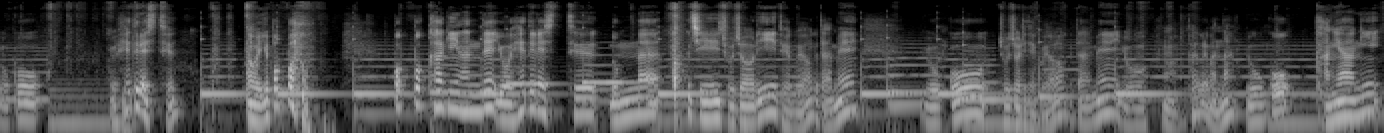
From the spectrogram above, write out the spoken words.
요거 요 헤드레스트 어 이게 뻑뻑 뻑뻑하긴 한데 요 헤드레스트 높낮이 조절이 되고요 그 다음에 요거 조절이 되고요 그 다음에 요 음, 타블 맞나? 요거 방향이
